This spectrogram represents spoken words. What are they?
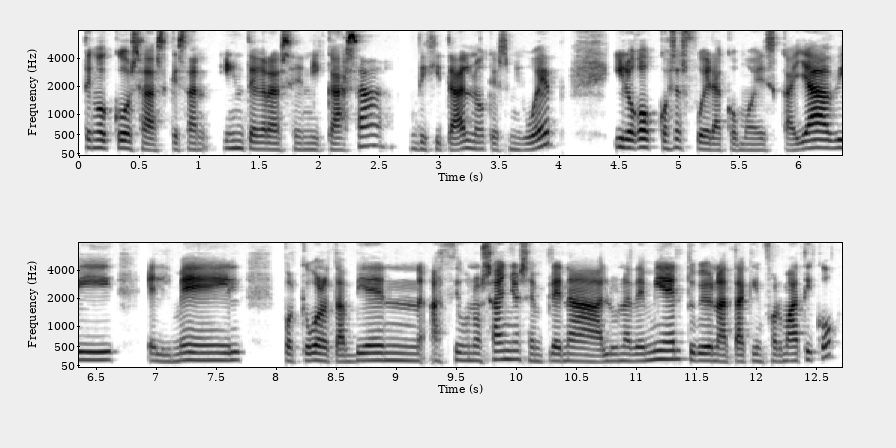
tengo cosas que están íntegras en mi casa digital, ¿no? que es mi web, y luego cosas fuera como es Kayabi, el email, porque bueno, también hace unos años en plena luna de miel tuve un ataque informático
